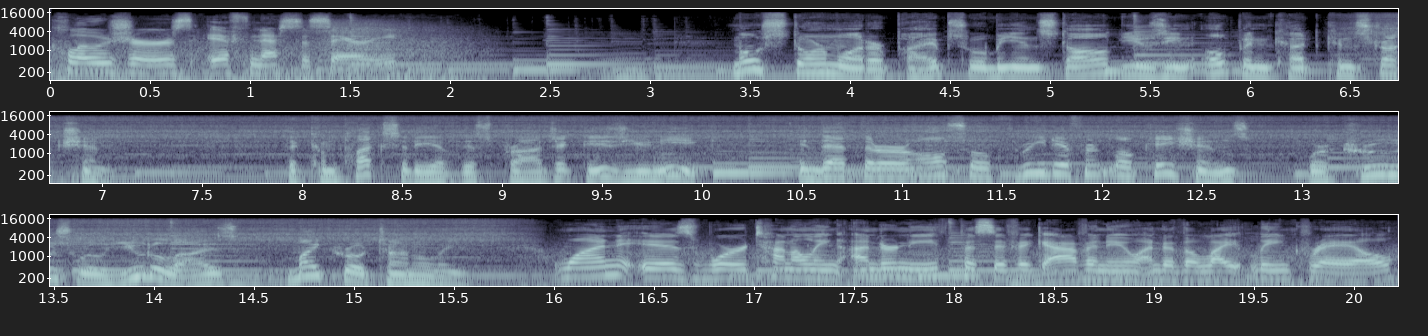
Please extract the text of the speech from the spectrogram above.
closures if necessary. Most stormwater pipes will be installed using open cut construction. The complexity of this project is unique in that there are also three different locations where crews will utilize micro-tunneling. One is we're tunneling underneath Pacific Avenue under the Light Link rail,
